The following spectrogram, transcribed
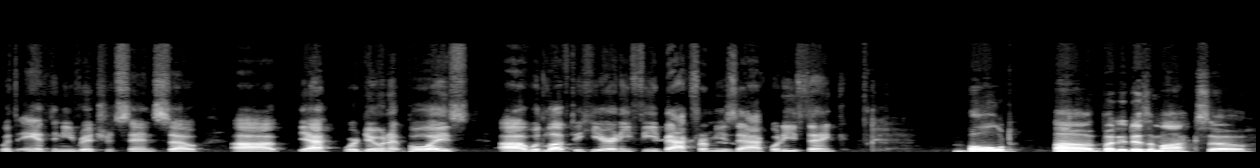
with Anthony Richardson. So, uh, yeah, we're doing it, boys. Uh, would love to hear any feedback from you, Zach. What do you think? Bold, uh, but it is a mock, so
